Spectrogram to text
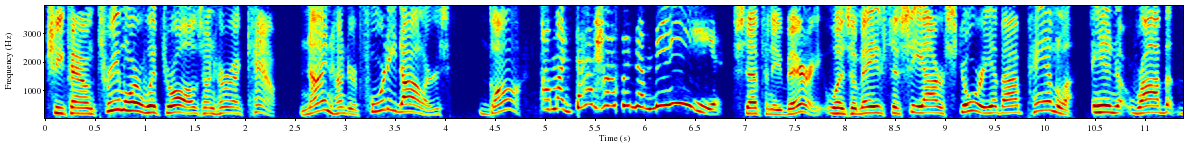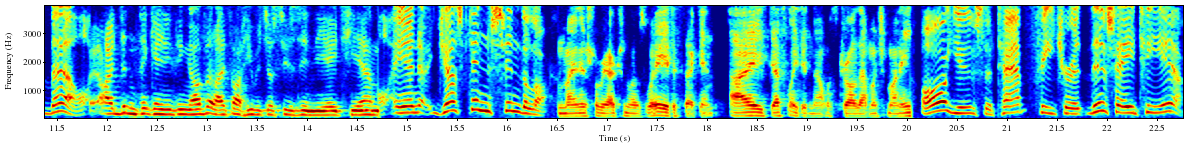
She found three more withdrawals on her account $940 gone. I'm like, that happened to me. Stephanie Berry was amazed to see our story about Pamela and Rob Bell. I didn't think anything of it. I thought he was just using the ATM. And Justin Sindelar. My initial reaction was, wait a second. I definitely did not withdraw that much money. All use the tap feature at this ATM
